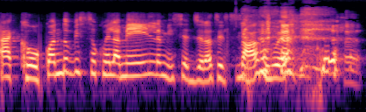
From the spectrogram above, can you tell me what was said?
Ecco, quando ho visto quella mail mi si è gelato il sangue.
